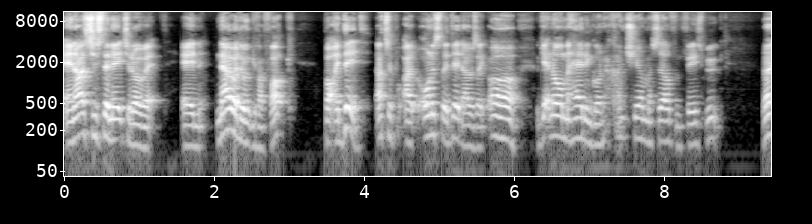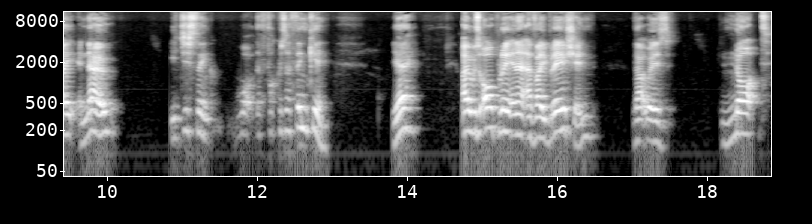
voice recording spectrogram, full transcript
And that's just the nature of it. And now I don't give a fuck, but I did. That's a, I honestly did. I was like, "Oh, I'm getting all in my head and going, I can't share myself on Facebook." Right, and now you just think, "What the fuck was I thinking?" Yeah, I was operating at a vibration that was not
